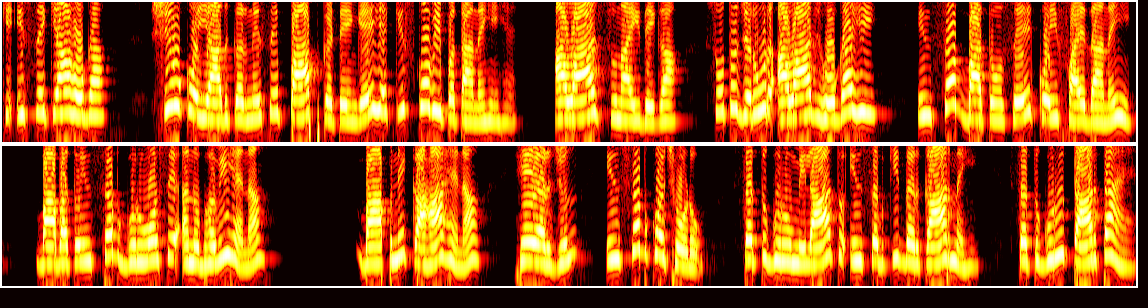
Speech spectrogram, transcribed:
कि इससे क्या होगा? शिव को याद करने से पाप कटेंगे या किसको भी पता नहीं है। आवाज़ सुनाई देगा, सो तो ज़रूर आवाज़ होगा ही। इन सब बातों से कोई फ़ायदा नहीं। बाबा तो इन सब गुरुओं से अनुभवी है ना? बाप ने कहा है ना हे अर्जुन, इन सबको छोड़ो। सतगुरु मिला तो इन सब की दरकार नहीं। सतगुरु तारता है।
